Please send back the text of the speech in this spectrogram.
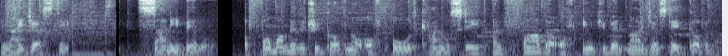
Niger State Sani Bello a former military governor of Old Kano State and father of incumbent Niger State governor.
